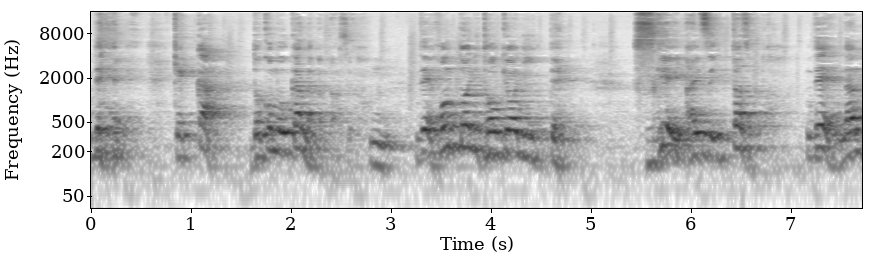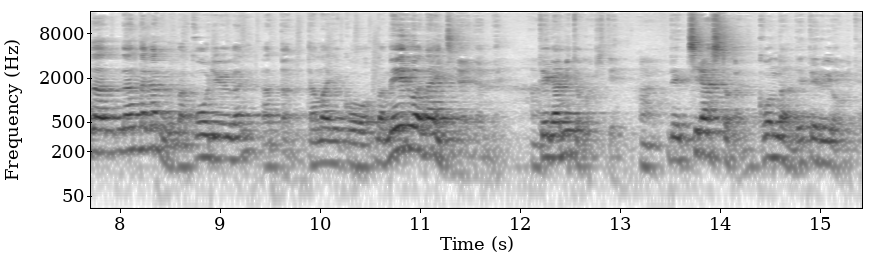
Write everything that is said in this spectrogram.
で結果どこも受かんなかったんですよ。いうん。で本当に東京に行ってすげえあいつ行ったぞと。でなんだなんだかんだでまあ交流がねあったんでたまにこう、まあ、メールはない時代なんで、はい。手紙とか来て、はでチラシとか、ね、こんなん出てるよみたいな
